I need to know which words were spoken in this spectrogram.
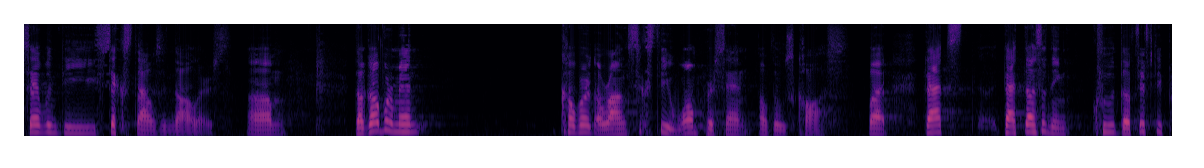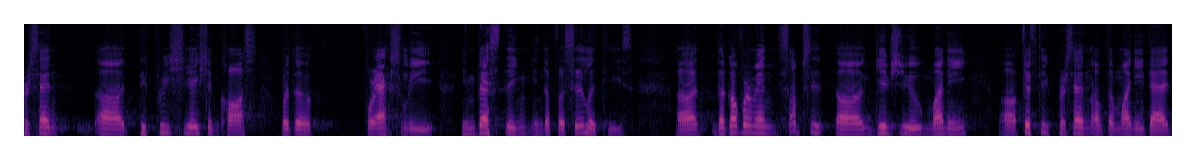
$76,000. Um, the government covered around 61% of those costs, but that's, that doesn't include the 50% uh, depreciation cost for, the, for actually investing in the facilities. Uh, the government uh, gives you money 50% uh, of the money that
